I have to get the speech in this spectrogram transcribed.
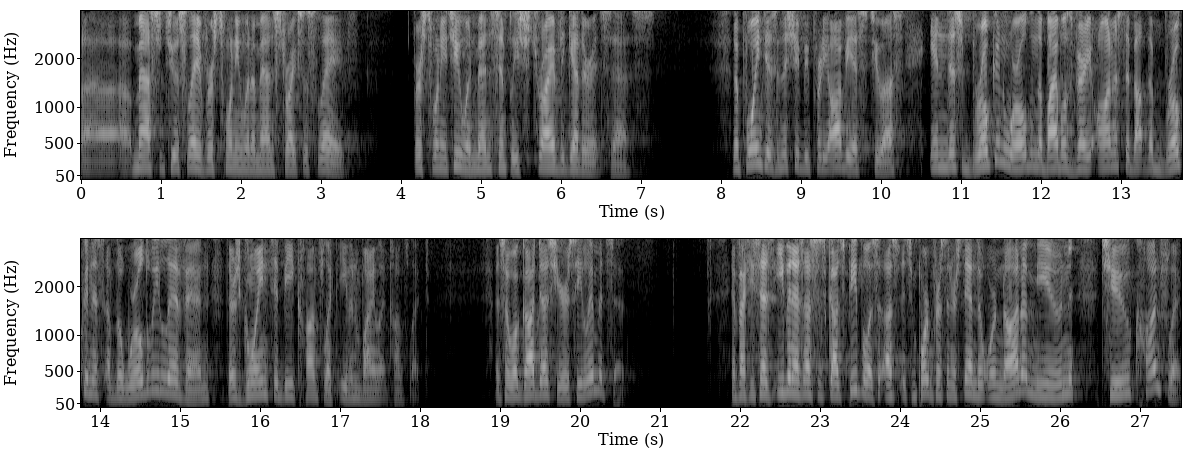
uh, a master to a slave, verse 20, when a man strikes a slave. Verse 22, when men simply strive together, it says. The point is, and this should be pretty obvious to us, in this broken world, and the Bible is very honest about the brokenness of the world we live in, there's going to be conflict, even violent conflict. And so what God does here is he limits it. In fact, he says, even as us as God's people, it's, us, it's important for us to understand that we're not immune to conflict.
